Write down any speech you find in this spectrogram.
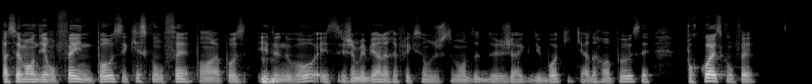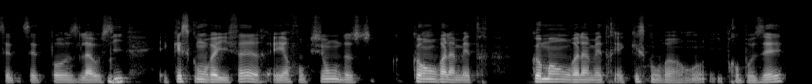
pas seulement dire on fait une pause, et qu'est-ce qu'on fait pendant la pause? Et de mmh nouveau. Et j'aimais bien la réflexion justement de, de Jacques Dubois qui cadre un peu, c'est pourquoi est-ce qu'on fait? Cette, pause-là aussi, et qu'est-ce qu'on va y faire, et en fonction de quand on va la mettre, comment on va la mettre, et qu'est-ce qu'on va y proposer,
